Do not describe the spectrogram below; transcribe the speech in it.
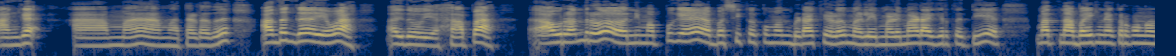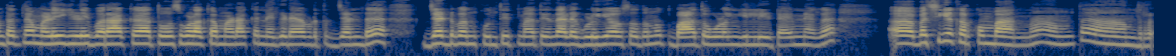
ಹಂಗೆ ಅಮ್ಮ ಮಾತಾಡೋದು. ಅದಂಗ ಯವ್ವ ಇದು ಅಪ್ಪ ಅವ್ರಂದ್ರು ನಿಮ್ಮ ಅಪ್ಪಗೆ ಬಸ್ಸಿಗೆ ಕರ್ಕೊಂಬಂದು ಬಿಡಾಕ ಹೇಳು ಮಳೆ ಮಳೆ ಮಾಡಾಗಿರ್ತೈತಿ ಮತ್ತು ನಾ ಬೈಕ್ನಾಗ ಕರ್ಕೊಂಡು ಹೊಂಟೈತೆ ಮಳೆ ಗಿಳಿ ಬರಾಕ ತೋಸ್ಕೊಳಕ ಮಾಡಾಕ ನೆಗಡಿ ಆಗ್ಬಿಡ್ತದೆ ಜಂಡ. ಜಡ್ ಬಂದು ಕುಂತಿತ್ತು ಮತ್ತೆ ಇಂದಾಡೆ ಗುಳಿಗೆ ಹೊಸದನ್ನು ಬಾ ತಗೊಳಂಗಿಲ್ಲ ಈ ಟೈಮ್ನಾಗ ಬಸ್ಸಿಗೆ ಕರ್ಕೊಂಬ ಅನ್ನ ಅಂತ ಅಂದ್ರು.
